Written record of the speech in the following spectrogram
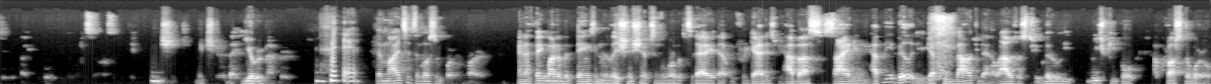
too. Like, make sure that you remember. the mindset's the most important part. And I think one of the things in relationships in the world of today that we forget is we have a society we have the ability, we have technology that allows us to literally reach people across the world.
